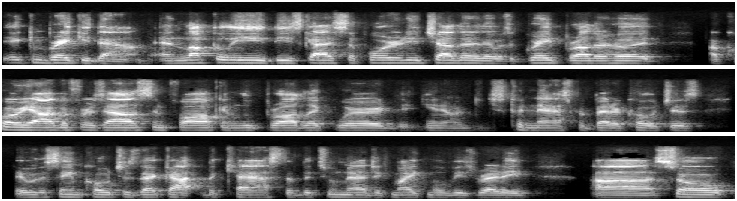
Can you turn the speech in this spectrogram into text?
it can break you down. And luckily these guys supported each other. There was a great brotherhood. Our choreographers Alison Faulk and luke broadlick were you know just couldn't ask for better coaches they were the same coaches that got the cast of the two Magic Mike movies ready. Uh, so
